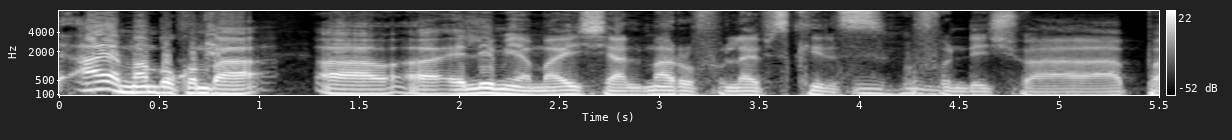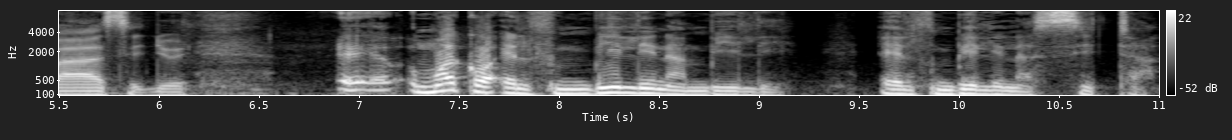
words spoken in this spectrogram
Haya mambo kwamba uh, uh, elimu ya maisha almaarufu life skills mm -hmm. kufundishwa hapa sijui e, mwaka wa elfu mbili na mbili elfu mbili na sita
